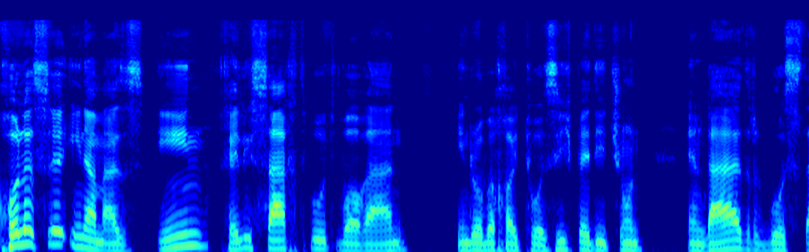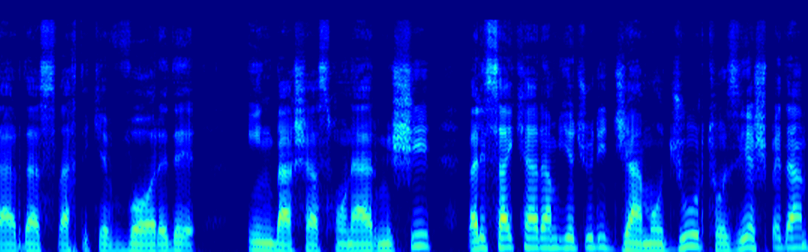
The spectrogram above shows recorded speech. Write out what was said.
خلاصه اینم از این خیلی سخت بود. واقعا این رو بخوای توضیح بدید چون انقدر گسترده است وقتی که وارد این بخش از هنر میشی. ولی سعی کردم یه جوری جمع و جور توضیحش بدم.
